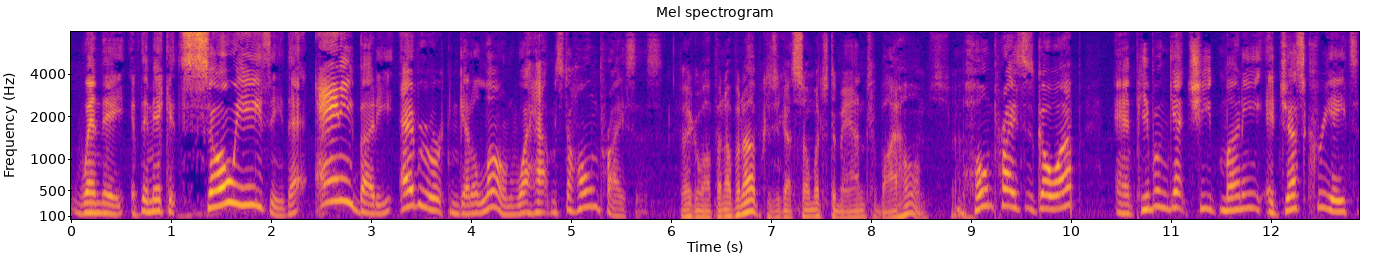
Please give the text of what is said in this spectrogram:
when they if they make it so easy that anybody everywhere can get a loan, what happens to home prices? They go up and up and up because you got so much demand to buy homes. So- home prices go up and people can get cheap money, it just creates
